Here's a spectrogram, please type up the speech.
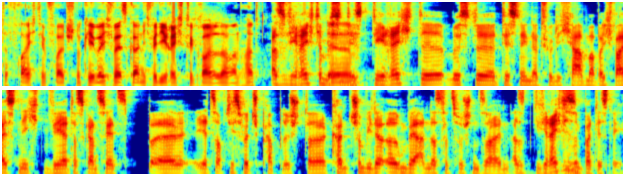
Da frage ich den falschen. Okay, weil ich weiß gar nicht, wer die Rechte gerade daran hat. Also die Rechte müsste, ähm. die Rechte müsste Disney natürlich haben, aber ich weiß nicht, wer das Ganze jetzt, äh, jetzt auf die Switch published. Da könnte schon wieder irgendwer anders dazwischen sein. Also die Rechte hm. sind bei Disney.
